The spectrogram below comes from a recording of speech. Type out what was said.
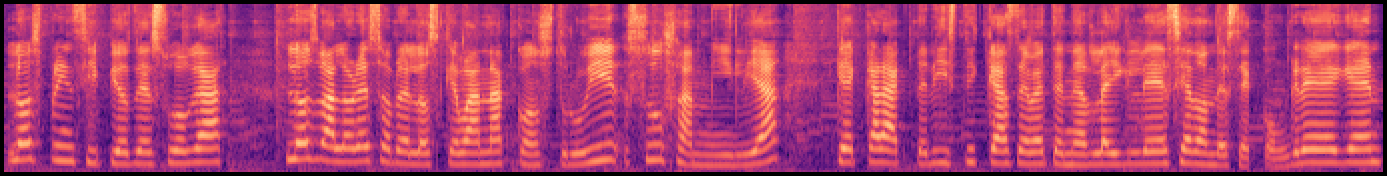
los principios de su hogar, los valores sobre los que van a construir su familia, qué características debe tener la iglesia donde se congreguen,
